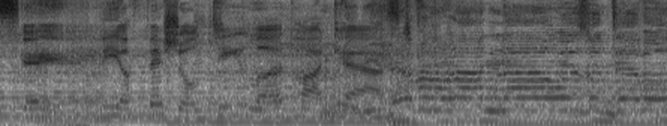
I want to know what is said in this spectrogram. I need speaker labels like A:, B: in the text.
A: escape. The official D Lud podcast.
B: Heaven right now is a devil.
